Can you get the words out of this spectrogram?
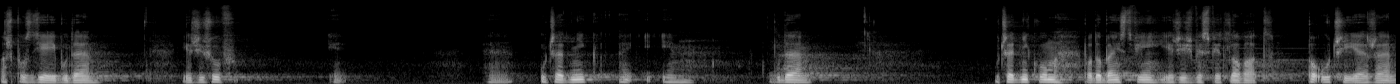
Aż později bude Ježíšův uczednik bude uczednikom podobeństwi Ježíš vysvětlovat, pouczy je, że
